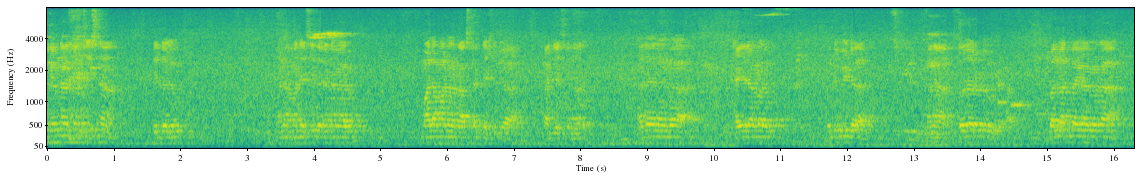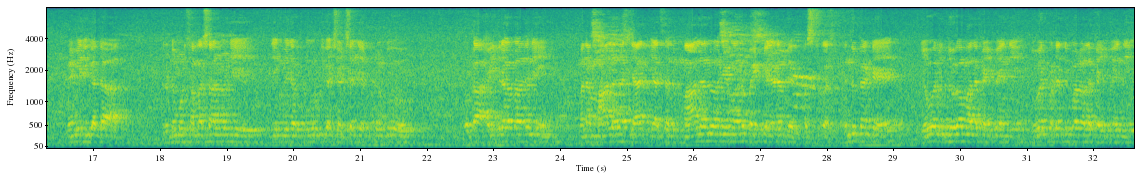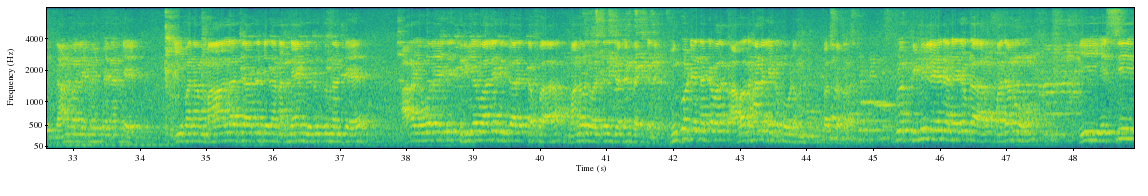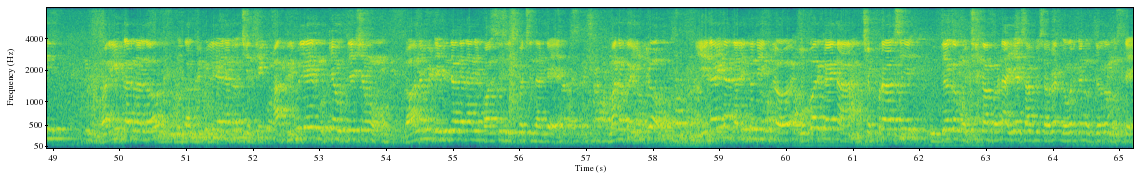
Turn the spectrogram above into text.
ప్రేమనగర్ చేసిన పెద్దలు మన మన శ్రీధరణ గారు మాలమాన రాష్ట్ర అధ్యక్షుడిగా పనిచేస్తున్నారు. అదేవిధంగా హైదరాబాద్ ముద్దుబిడ్డ మన సోదరుడు బల్వన్ భాయ్ గారు కూడా మేము ఇది గత రెండు మూడు సంవత్సరాల నుండి దీని మీద పూర్తిగా చర్చలు చెప్పుకుంటూ ఒక హైదరాబాద్ని మన మాలల జాతి అసలు మాలలు అనేవాళ్ళు బయటకు వెళ్ళడం లేదు ఫస్ట్ ఫస్ట్ ఎందుకంటే ఎవరి ఉద్యోగం వాళ్ళకి అయిపోయింది ఎవరి పద్ధతి వాళ్ళకి అయిపోయింది దానివల్ల ఏమైపోయిందంటే ఈ మన మాల జాతికి ఏదైనా అన్యాయం జరుగుతుందంటే ఆ ఎవరైతే తిరిగే వాళ్ళే తిరగాలి తప్ప మనోళ్ళు వచ్చే జగన్ పెట్టలేదు ఇంకోటి ఏంటంటే వాళ్ళకి అవగాహన లేకపోవడం ఫస్ట్ ఆఫ్ ఆల్ ఇప్పుడు క్రిమి లేయర్ అనేది ఒక పదము ఈ ఎస్సీ వర్గీకరణలో ఒక క్రిమిలేయర్ అని వచ్చింది. ఆ క్రిమిలేయర్ ముఖ్య ఉద్దేశము గవర్నమెంట్ ఏ విధంగా దాన్ని పాలసీ తీసుకొచ్చిందంటే మన ఒక ఇంట్లో ఏదైనా దళితుని ఇంట్లో ఎవరికైనా చెప్పు రాసి ఉద్యోగం కూడా ఐఏఎస్ ఆఫీసర్ ఎవరికైనా ఉద్యోగం వస్తే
